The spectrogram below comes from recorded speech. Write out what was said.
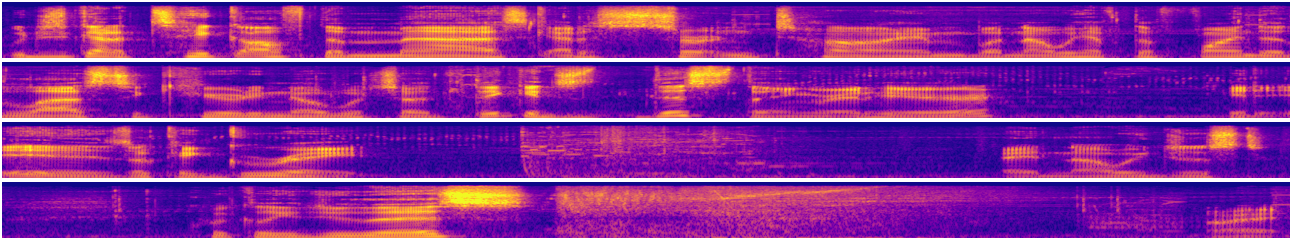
we just gotta take off the mask at a certain time, but now we have to find the last security node, which I think it's this thing right here. It is. Okay, great. Okay, now we just quickly do this. Alright.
